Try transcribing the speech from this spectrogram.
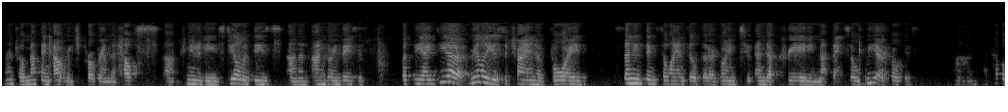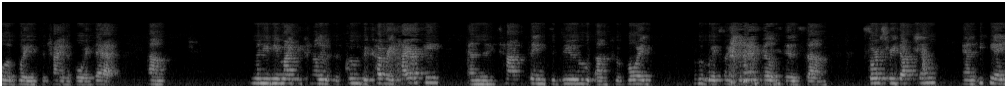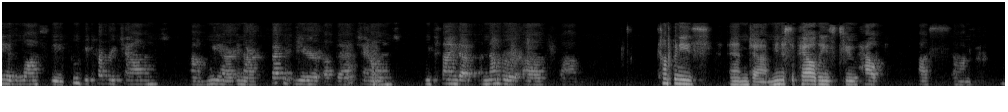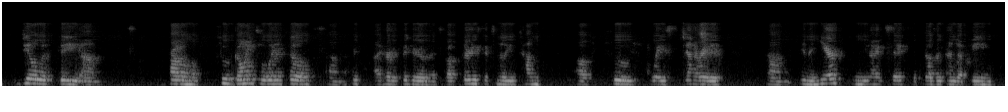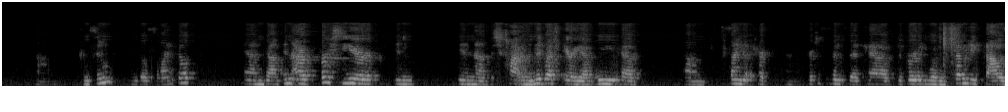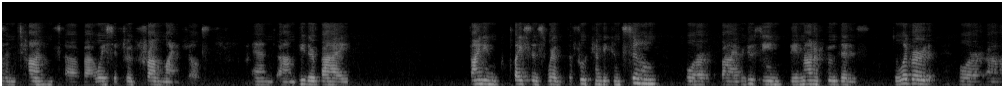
landfill methane outreach program that helps um, communities deal with these on an ongoing basis. But the idea really is to try and avoid sending things to landfills that are going to end up creating methane. So we are focused on a couple of ways to try and avoid that. Um, many of you might be familiar with the food recovery hierarchy, and the top thing to do um, to avoid food waste going to landfills is um, source reduction and EPA has launched the Food Recovery Challenge. Um, we are in our second year of that challenge. We've signed up a number of um, companies and uh, municipalities to help us um, deal with the um, problem of food going to landfills. Um, I think I heard a figure of it's about 36 million tons of food waste generated um, in a year in the United States that doesn't end up being um, consumed and goes to landfill. And um, in our first year in in uh, the Chicago, in the Midwest area, we have um, signed up for uh, participants that have diverted more than 70,000 tons of uh, wasted food from landfills. And um, either by finding places where the food can be consumed or by reducing the amount of food that is delivered or um,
